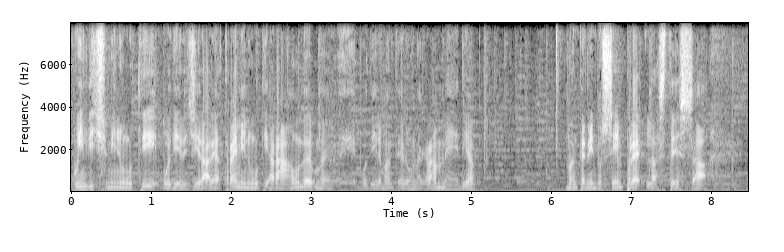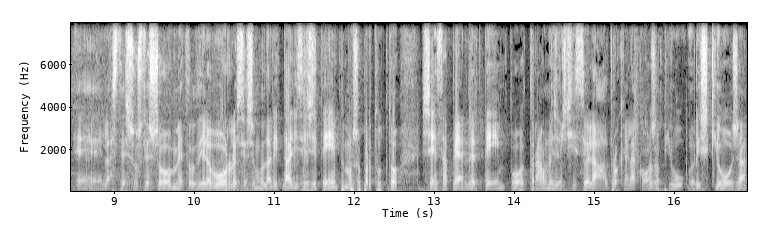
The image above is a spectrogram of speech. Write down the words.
15 minuti, vuol dire girare a 3 minuti a round, eh, vuol dire mantenere una gran media, mantenendo sempre la stessa, eh, la stesso, stesso metodo di lavoro, le stesse modalità, gli stessi tempi, ma soprattutto senza perdere tempo tra un esercizio e l'altro, che è la cosa più rischiosa.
